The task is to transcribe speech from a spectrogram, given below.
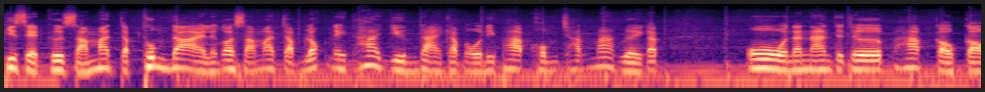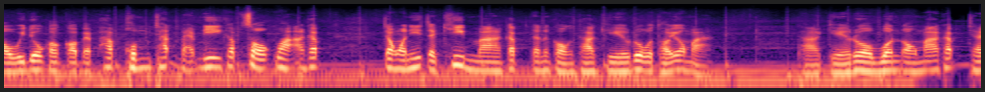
พิเศษคือสามารถจับทุ่มได้แล้วก็สามารถจับล็อกในท่ายืนได้ครับโอ้นี่ภาพคมชัดมากเลยครับ โอ้นานๆจะเจอภาพเก่าๆวิดีโอเก่าๆแบบภาพคมชัดแบบนี้ครับศอกขวาครับจังหวะนี้จะขี้มาครับทางด้านของทาเคโร่ถอยออกมาทาเคโร่วนออกมาครับใช้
